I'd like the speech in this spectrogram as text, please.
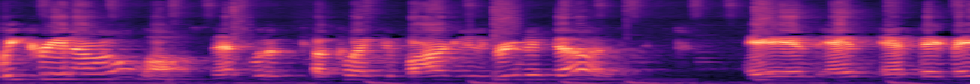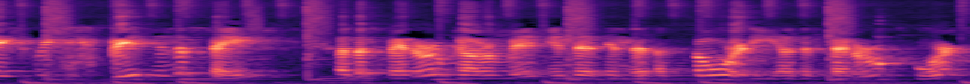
We create our own laws. That's what a, a collective bargaining agreement does. And, and and they basically spit in the face of the federal government and the, and the authority of the federal courts.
